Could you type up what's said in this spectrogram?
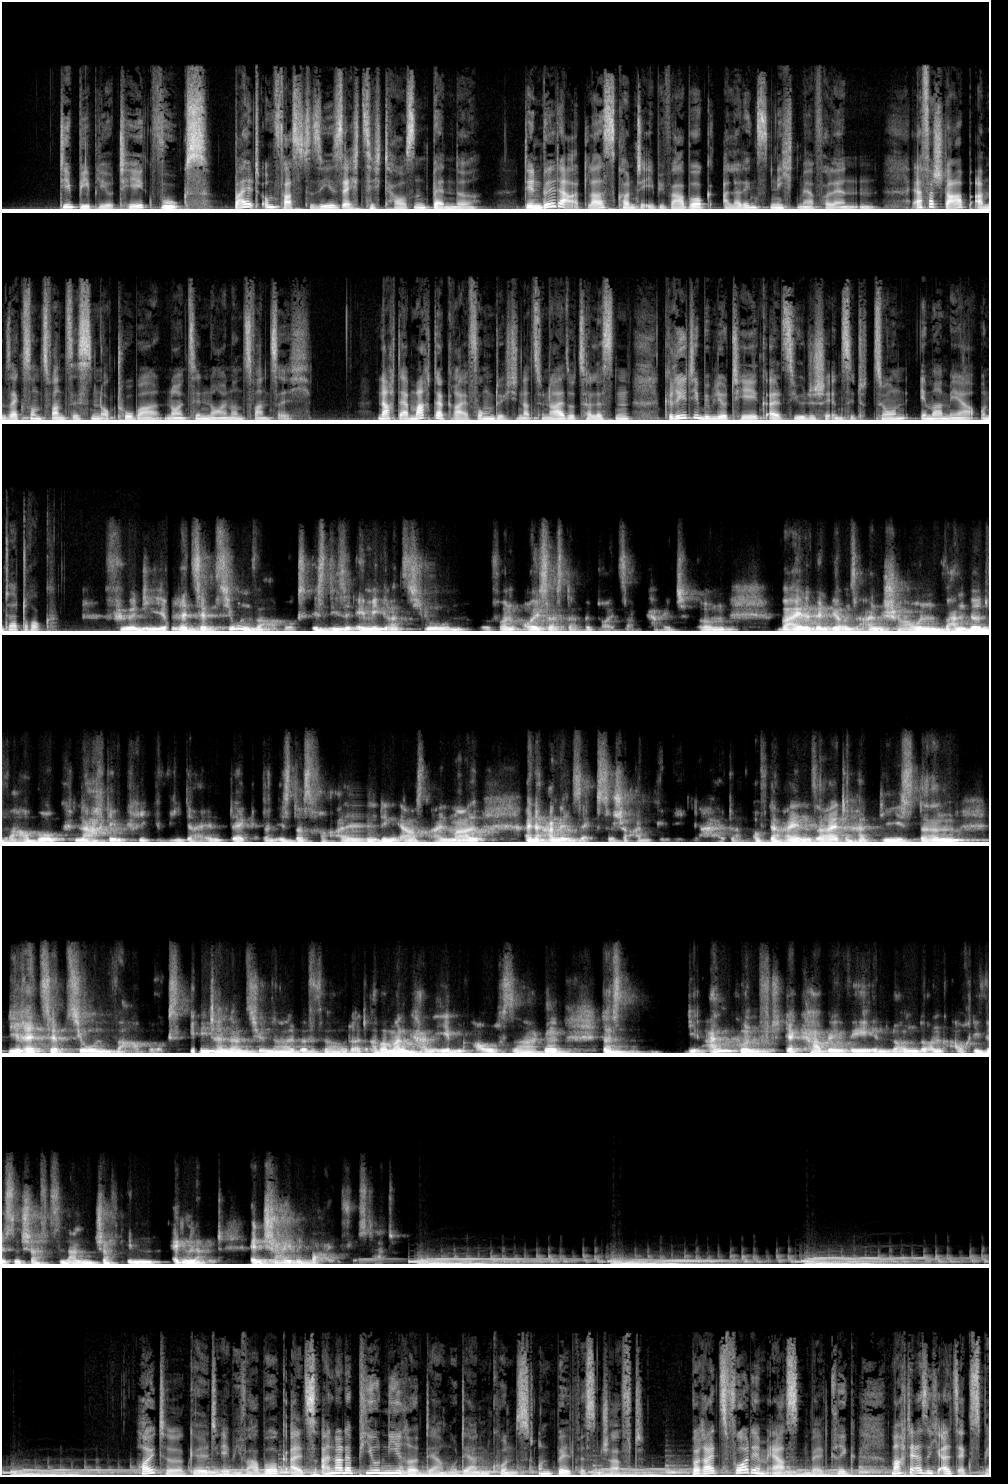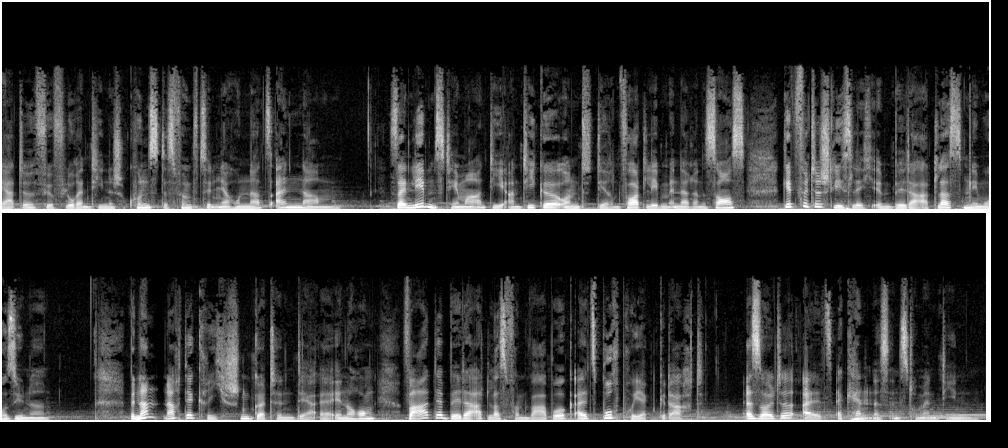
Die Bibliothek wuchs. Bald umfasste sie 60.000 Bände. Den Bilderatlas konnte Ebi Warburg allerdings nicht mehr vollenden. Er verstarb am 26. Oktober 1929. Nach der Machtergreifung durch die Nationalsozialisten geriet die Bibliothek als jüdische Institution immer mehr unter Druck. Für die Rezeption Warburgs ist diese Emigration von äußerster Bedeutsamkeit. Ähm, weil wenn wir uns anschauen, wann wird Warburg nach dem Krieg wiederentdeckt, dann ist das vor allen Dingen erst einmal eine angelsächsische Angelegenheit. Auf der einen Seite hat dies dann die Rezeption Warburgs international befördert, aber man kann eben auch sagen, dass die Ankunft der KBW in London auch die Wissenschaftslandschaft in England entscheidend beeinflusst hat. Heute gilt Ebi Warburg als einer der Pioniere der modernen Kunst- und Bildwissenschaft. Bereits vor dem Ersten Weltkrieg machte er sich als Experte für florentinische Kunst des 15. Jahrhunderts einen Namen. Sein Lebensthema, die Antike und deren Fortleben in der Renaissance, gipfelte schließlich im Bilderatlas Mnemosyne. Benannt nach der griechischen Göttin der Erinnerung war der Bilderatlas von Warburg als Buchprojekt gedacht. Er sollte als Erkenntnisinstrument dienen.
